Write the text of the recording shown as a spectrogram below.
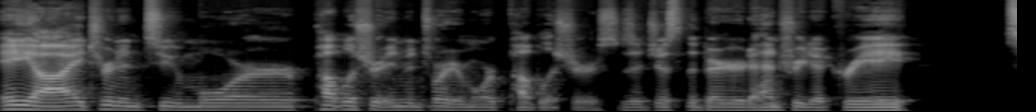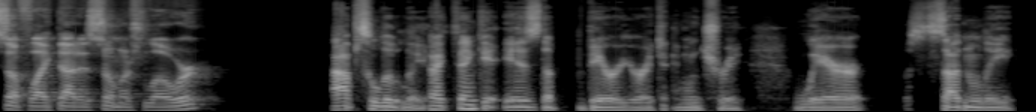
AI turn into more publisher inventory or more publishers? Is it just the barrier to entry to create stuff like that is so much lower? Absolutely. I think it is the barrier to entry where suddenly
